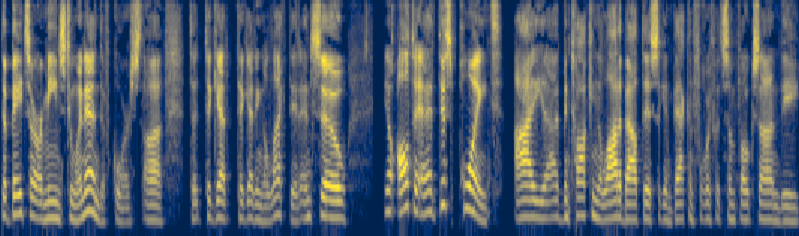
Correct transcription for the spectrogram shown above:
debates are a means to an end, of course, uh, to to get to getting elected, and so you know, Alta, at this point, I, uh, I've been talking a lot about this again, back and forth with some folks on the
